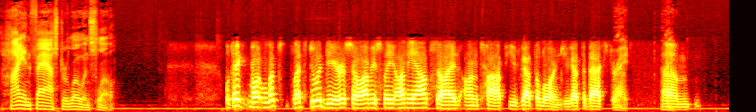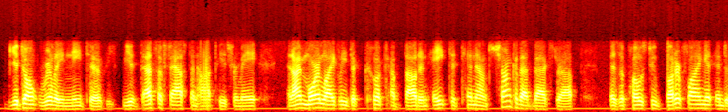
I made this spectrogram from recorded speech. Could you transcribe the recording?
high and fast or low and slow? We'll take well, let's let's do a deer. So obviously on the outside, on top, you've got the loins, you've got the backstrap. Right. Um, you don't really need to. You, that's a fast and hot piece for me, and I'm more likely to cook about an eight to ten ounce chunk of that backstrap, as opposed to butterflying it into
